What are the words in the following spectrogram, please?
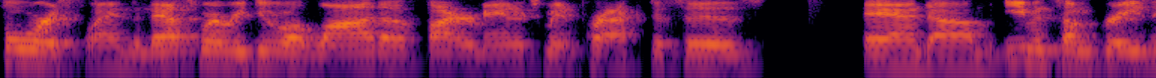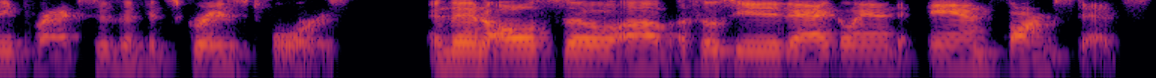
forest land. And that's where we do a lot of fire management practices, and um, even some grazing practices if it's grazed forest. And then also uh, associated ag land and farmsteads.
